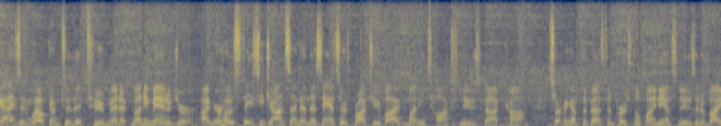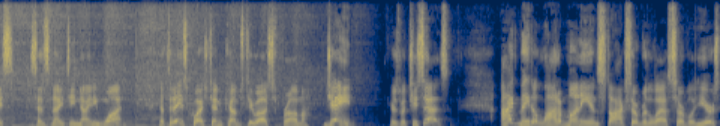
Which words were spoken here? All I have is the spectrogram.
guys, and welcome to the Two Minute Money Manager. I'm your host, Stacy Johnson, and this answer is brought to you by MoneyTalksNews.com, serving up the best in personal finance news and advice since 1991. Now, today's question comes to us from Jane. Here's what she says I've made a lot of money in stocks over the last several years,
